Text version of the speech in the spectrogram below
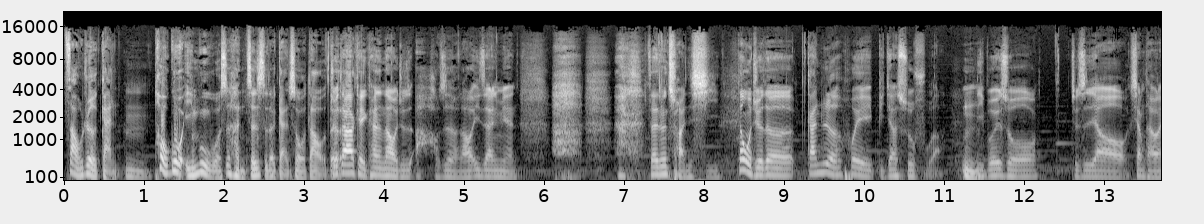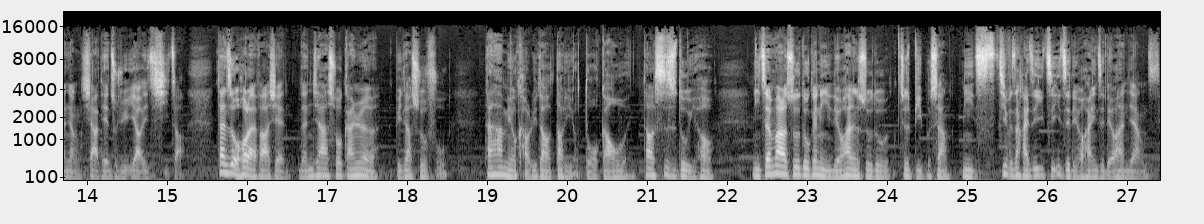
燥热感，嗯，透过荧幕我是很真实的感受到的，就大家可以看得到，我就是啊，好热，然后一直在那边啊，在那边喘息。但我觉得干热会比较舒服啊，嗯，你不会说就是要像台湾这样夏天出去要一直洗澡。但是我后来发现，人家说干热比较舒服，但他没有考虑到到底有多高温，到四十度以后。你蒸发的速度跟你流汗的速度就是比不上，你基本上还是一直一直流汗，一直流汗这样子。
